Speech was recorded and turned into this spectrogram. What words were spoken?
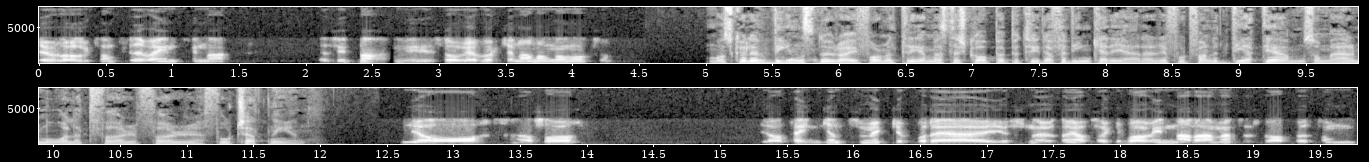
kul att liksom skriva in sina, sitt namn i historieböckerna någon gång också. Vad skulle en vinst nu då i Formel 3-mästerskapet betyda för din karriär? Är det fortfarande DTM som är målet för, för fortsättningen? Ja, alltså jag tänker inte så mycket på det just nu utan jag försöker bara vinna det här mästerskapet som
